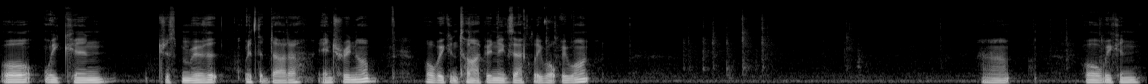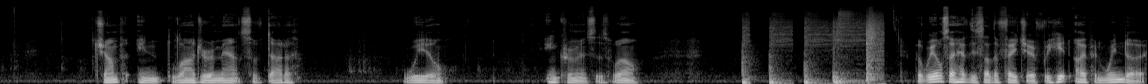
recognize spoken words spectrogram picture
Or we can just move it with the data entry knob, or we can type in exactly what we want. Uh, or we can jump in larger amounts of data wheel increments as well. But we also have this other feature. If we hit open window,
